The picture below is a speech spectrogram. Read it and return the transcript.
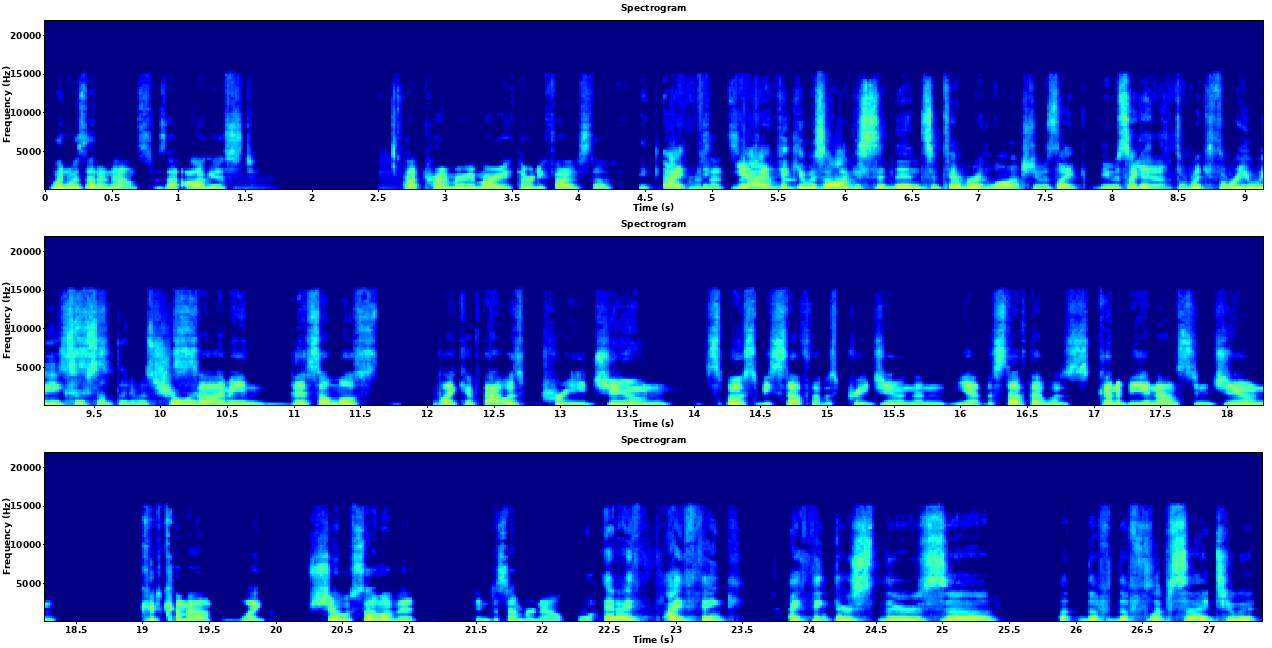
when was that announced? Was that August? That primary Mario 35 stuff? I think, yeah, I think it was August and then September it launched. It was like it was like Yeah. a th- like three weeks or something. It was short. So I mean, this almost like if that was pre June, supposed to be stuff that was pre June, then yeah, the stuff that was going to be announced in June could come out like show some of it in December now. And I I think I think there's there's uh the the flip side to it,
